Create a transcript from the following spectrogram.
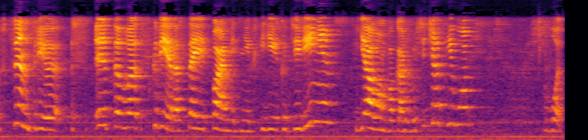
в центре этого сквера стоит памятник Екатерине. Я вам покажу сейчас его. Вот.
